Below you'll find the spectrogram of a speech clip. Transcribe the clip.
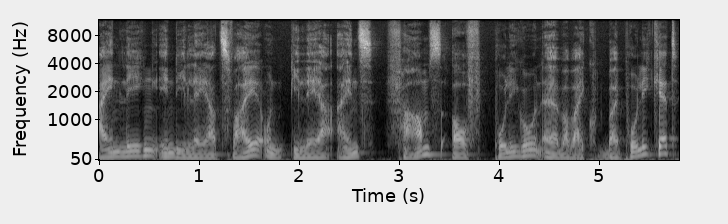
einlegen in die Layer 2 und die Layer 1 Farms auf Polygon, äh, bei, bei Polycat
